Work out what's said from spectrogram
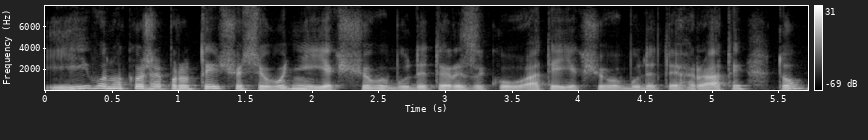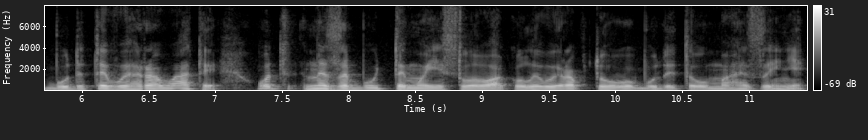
І воно каже про те, що сьогодні, якщо ви будете ризикувати, якщо ви будете грати, то будете вигравати. От не забудьте мої слова, коли ви раптово будете у магазині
